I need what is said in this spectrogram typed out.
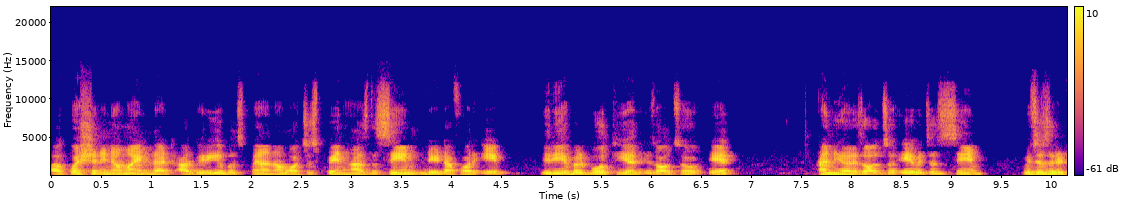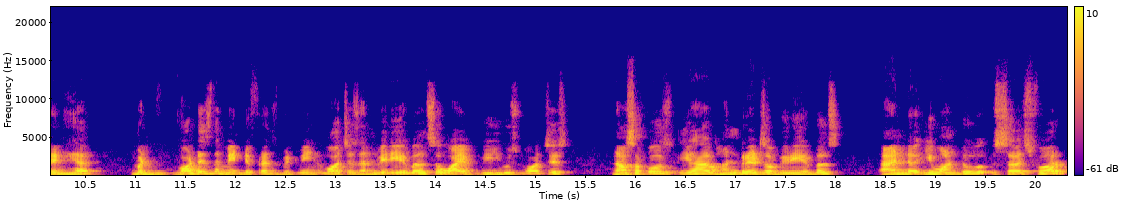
a question in your mind that our variables pane and our watches pane has the same data for a variable both here is also a and here is also a which is same which is written here but what is the main difference between watches and variables? So why we use watches? Now suppose you have hundreds of variables and you want to search for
